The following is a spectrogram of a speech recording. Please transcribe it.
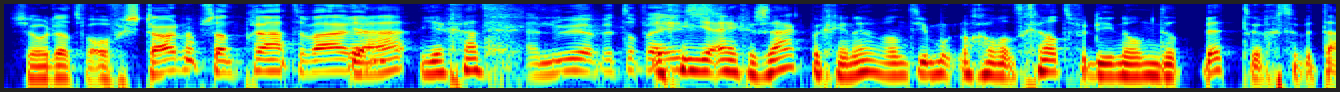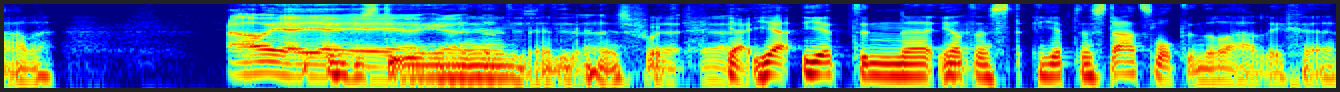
zo dat we over start-ups aan het praten waren. Ja, je gaat, En nu hebben we het je opeens... ging je eigen zaak beginnen, want je moet nogal wat geld verdienen om dat bed terug te betalen. Oh ja, ja, ja. ja, ja, dat is en, het en, inderdaad. enzovoort. Ja, je, hebt een, eh, je, had een, je hebt een staatslot in de la liggen, eh,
